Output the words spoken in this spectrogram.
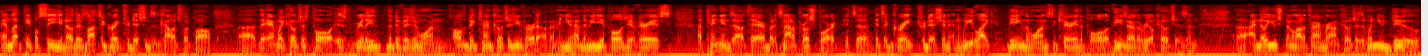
and let people see. You know, there's lots of great traditions in college football. Uh, the Amway coaches poll is really the Division One. All the big time coaches you've heard of. I mean, you have the media polls, you have various opinions out there, but it's not a pro sport. It's a it's a great tradition, and we like being the ones to carry the poll of these are the real coaches. And uh, I know you spend a lot of time around coaches, and when you do,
